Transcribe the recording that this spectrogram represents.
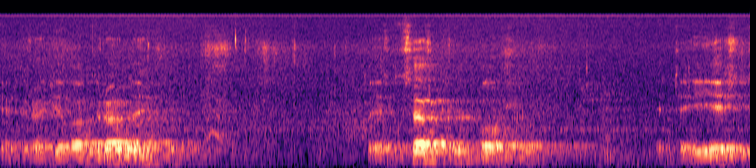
и оградил оградой. То есть Церковь Божия – это и есть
